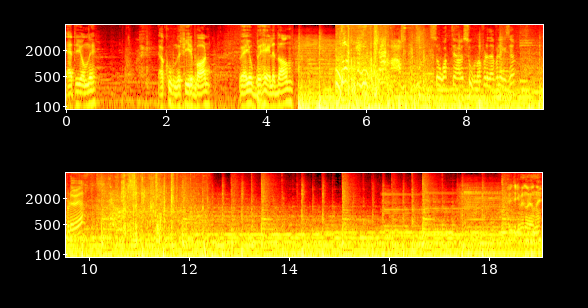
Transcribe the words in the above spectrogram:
Jeg heter Jonny. Jeg har kone, fire barn, og jeg jobber hele dagen. Så what? Jeg har jo sona for det der for lenge siden. Blør jeg? Hva du driver med nå, Jonny?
